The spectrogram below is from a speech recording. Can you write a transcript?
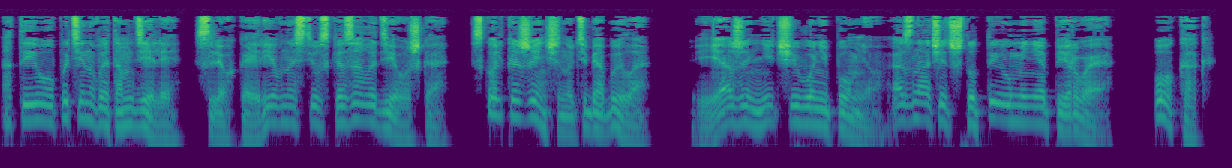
«А ты опытен в этом деле», — с легкой ревностью сказала девушка. «Сколько женщин у тебя было?» Я же ничего не помню, а значит, что ты у меня первая. О как,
